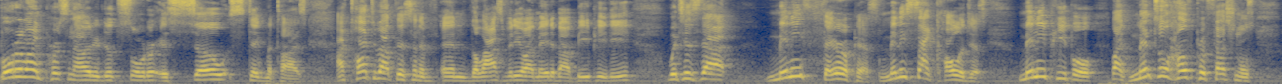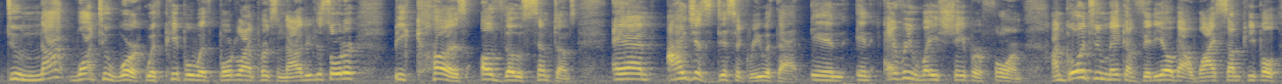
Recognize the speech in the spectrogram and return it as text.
borderline personality disorder is so stigmatized. I've talked about this in, a, in the last video I made about BPD, which is that many therapists, many psychologists, many people, like mental health professionals do not want to work with people with borderline personality disorder because of those symptoms. And I just disagree with that in, in every way, shape, or form. I'm going to make a video about why some people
